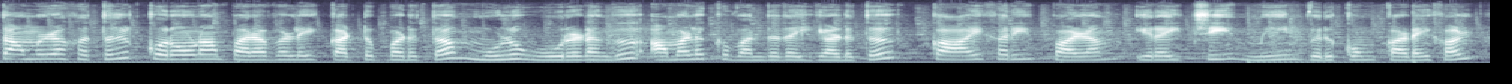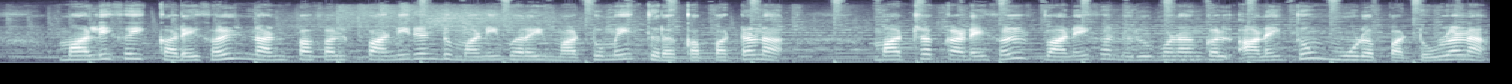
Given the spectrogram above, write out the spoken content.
தமிழகத்தில் கொரோனா பரவலை கட்டுப்படுத்த முழு ஊரடங்கு அமலுக்கு வந்ததை அடுத்து காய்கறி பழம் இறைச்சி மீன் விற்கும் கடைகள் மளிகை கடைகள் நண்பகல் பனிரெண்டு மணி வரை மட்டுமே திறக்கப்பட்டன. மற்ற கடைகள் வணிக நிறுவனங்கள் அனைத்தும் மூடப்பட்டுள்ளன.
